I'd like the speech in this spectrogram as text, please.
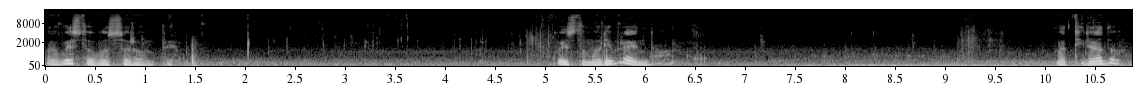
Allora questo posso rompere. Questo mo riprendo. Mi ha tirato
